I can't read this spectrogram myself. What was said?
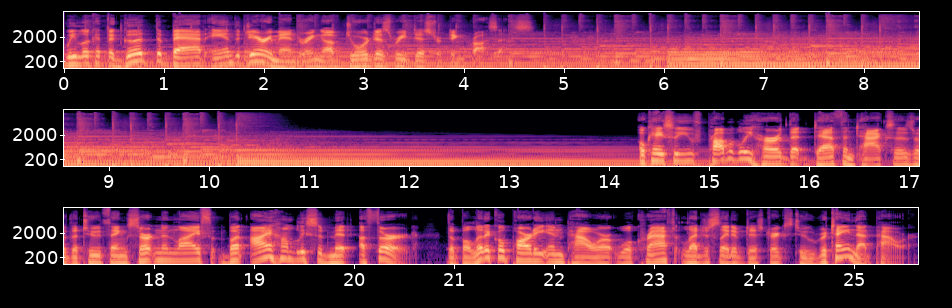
we look at the good, the bad, and the gerrymandering of Georgia's redistricting process. Okay, so you've probably heard that death and taxes are the two things certain in life, but I humbly submit a third. The political party in power will craft legislative districts to retain that power.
